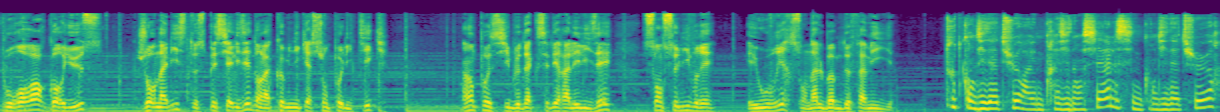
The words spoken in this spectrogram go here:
Pour Aurore Gorius, journaliste spécialisée dans la communication politique, impossible d'accéder à l'Élysée sans se livrer et ouvrir son album de famille. Toute candidature à une présidentielle, c'est une candidature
